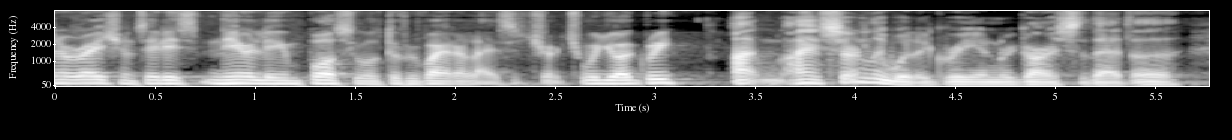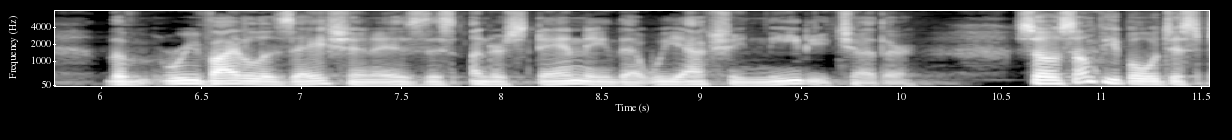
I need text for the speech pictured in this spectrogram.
generations, it is nearly impossible to revitalize a church. Would you agree? I, I certainly would agree in regards to that. Uh, the revitalization is this understanding that we actually need each other. So some people will just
